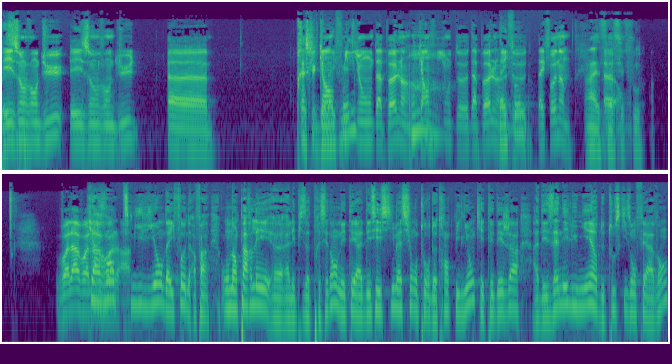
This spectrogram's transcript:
Et ils ont vendu et ils ont vendu euh, presque De 40 l'iPhone millions d'Apple, Oh 40 millions de- d'Apple, d'iPhone. Ouais, ça Euh, c'est fou. Voilà, voilà, 40 voilà. millions d'iPhone. Enfin, on en parlait euh, à l'épisode précédent. On était à des estimations autour de 30 millions, qui étaient déjà à des années-lumière de tout ce qu'ils ont fait avant,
